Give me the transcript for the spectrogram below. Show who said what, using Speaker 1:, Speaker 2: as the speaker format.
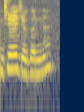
Speaker 1: जय जगन्नाथ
